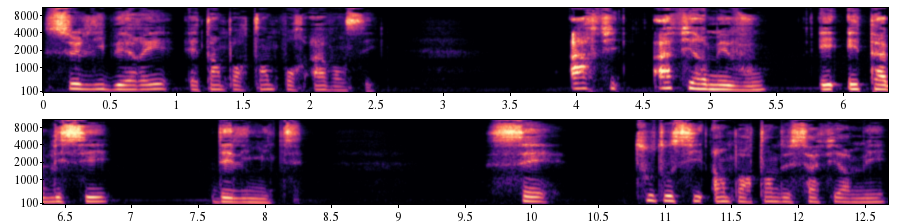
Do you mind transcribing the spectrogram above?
Se libérer est important pour avancer. Affirmez-vous et établissez des limites. C'est tout aussi important de s'affirmer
